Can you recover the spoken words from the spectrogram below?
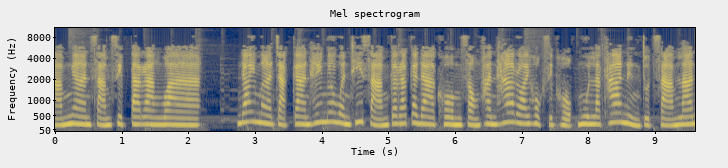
3 งาน 30 ตารางวา ได้มาจากการให้เมื่อวันที่ 3 กรกฎาคม 2566 มูลค่า 1.3 ล้าน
